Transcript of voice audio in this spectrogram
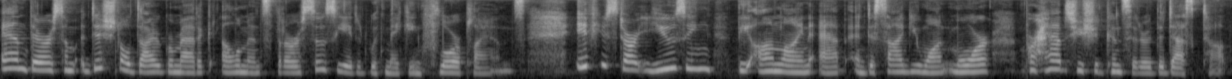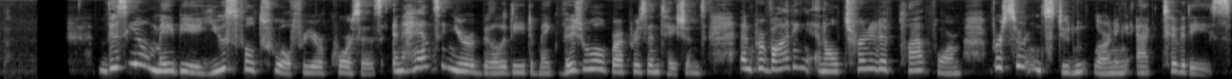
and there are some additional diagrammatic elements that are associated with making floor plans. If you start using the online app and decide you want more, perhaps you should consider the desktop. Visio may be a useful tool for your courses, enhancing your ability to make visual representations and providing an alternative platform for certain student learning activities.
